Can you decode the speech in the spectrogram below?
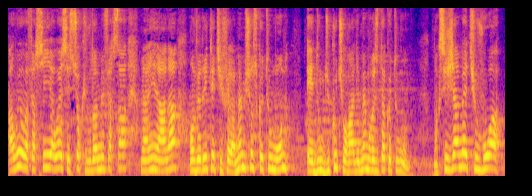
ah oui on va faire ci, ah ouais c'est sûr qu'il voudrait mieux faire ça, En vérité tu fais la même chose que tout le monde, et donc du coup tu auras les mêmes résultats que tout le monde. Donc si jamais tu vois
